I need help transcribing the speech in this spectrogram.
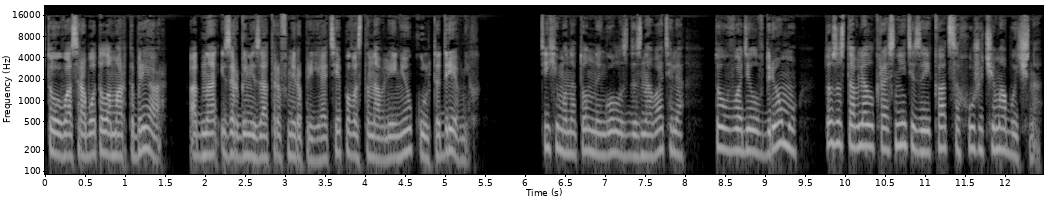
что у вас работала Марта Бриар, одна из организаторов мероприятия по восстановлению культа древних? Тихий монотонный голос дознавателя то вводил в дрему, то заставлял краснеть и заикаться хуже, чем обычно.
